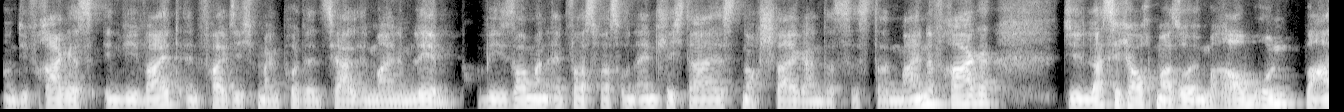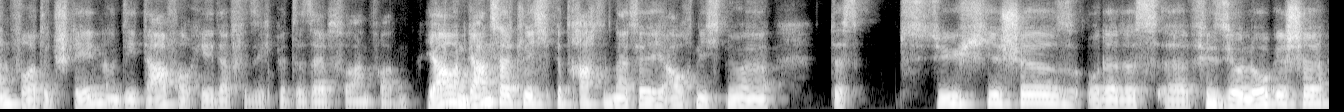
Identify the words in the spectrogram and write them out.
Und die Frage ist, inwieweit entfalte ich mein Potenzial in meinem Leben? Wie soll man etwas, was unendlich da ist, noch steigern? Das ist dann meine Frage. Die lasse ich auch mal so im Raum unbeantwortet stehen und die darf auch jeder für sich bitte selbst beantworten. Ja, und ganzheitlich betrachtet natürlich auch nicht nur das psychische oder das äh, physiologische,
